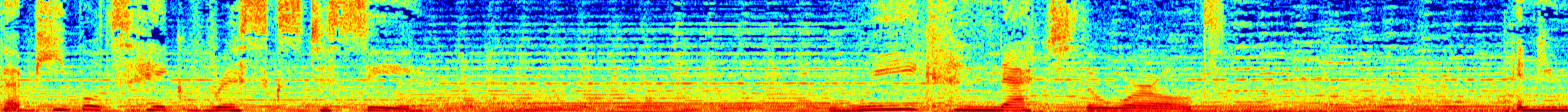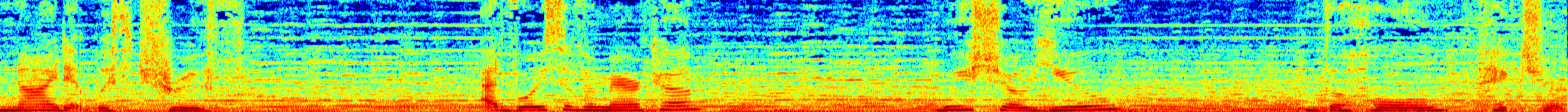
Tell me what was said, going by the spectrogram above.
that people take risks to see. We connect the world and unite it with truth. At Voice of America, we show you the whole picture.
